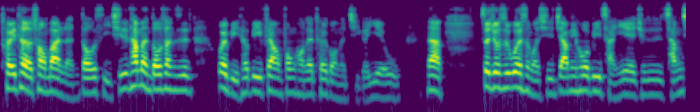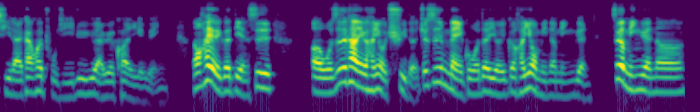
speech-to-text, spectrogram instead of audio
推特创办人 Dorsey，其实他们都算是为比特币非常疯狂在推广的几个业务。那这就是为什么其实加密货币产业就是长期来看会普及率越来越快的一个原因。然后还有一个点是，呃，我这是看一个很有趣的，就是美国的有一个很有名的名媛，这个名媛呢。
